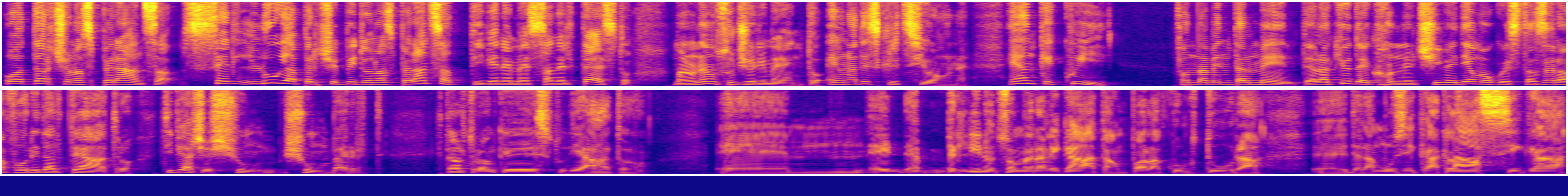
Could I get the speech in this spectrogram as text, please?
o a darci una speranza. Se lui ha percepito una speranza ti viene messa nel testo, ma non è un suggerimento, è una descrizione. E anche qui, fondamentalmente, la chiude con ci vediamo questa sera fuori dal teatro. Ti piace Schum- Schumbert? Che tra l'altro ho anche studiato. Ehm, e, e, Berlino insomma era legata un po' alla cultura eh, della musica classica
